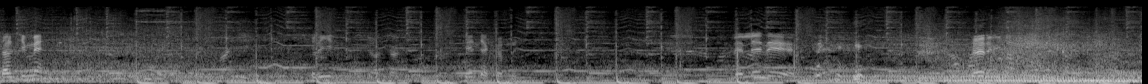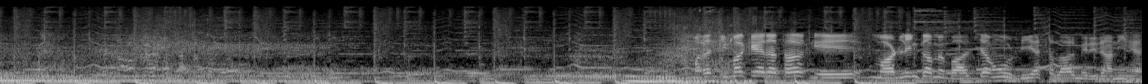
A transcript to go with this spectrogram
چل چیمے۔ چلیے یہ چیک کر دیں۔ لے لے دے۔ پھر ہمارا چیمہ کہہ رہا تھا کہ ماڈلنگ کا میں بادشاہ ہوں ڈی ایس ایل آر میری رانی ہے۔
